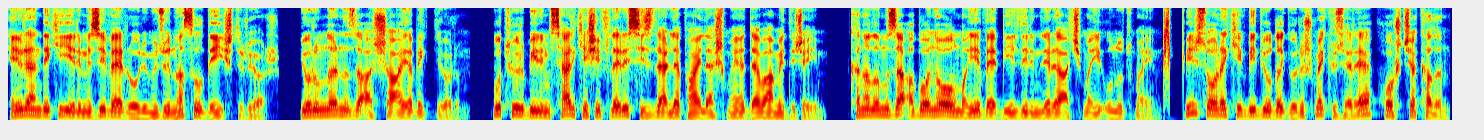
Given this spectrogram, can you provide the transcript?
evrendeki yerimizi ve rolümüzü nasıl değiştiriyor? Yorumlarınızı aşağıya bekliyorum. Bu tür bilimsel keşifleri sizlerle paylaşmaya devam edeceğim. Kanalımıza abone olmayı ve bildirimleri açmayı unutmayın. Bir sonraki videoda görüşmek üzere, hoşça kalın.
